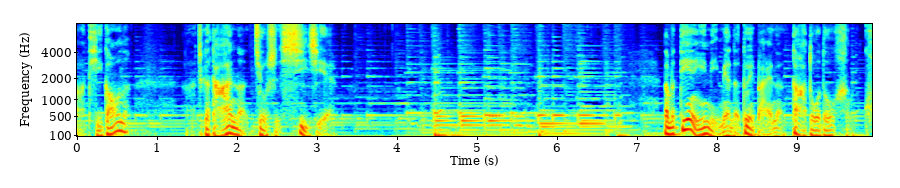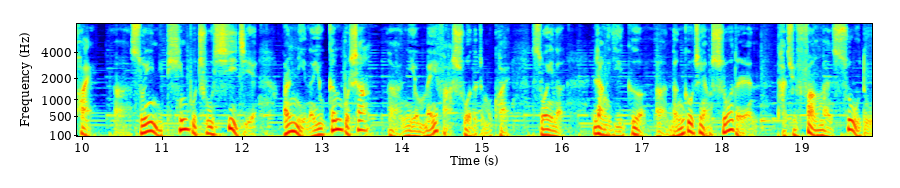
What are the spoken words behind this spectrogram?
啊提高呢？啊，这个答案呢就是细节。那么电影里面的对白呢，大多都很快。啊，所以你听不出细节，而你呢又跟不上啊，你又没法说的这么快，所以呢，让一个啊能够这样说的人，他去放慢速度，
